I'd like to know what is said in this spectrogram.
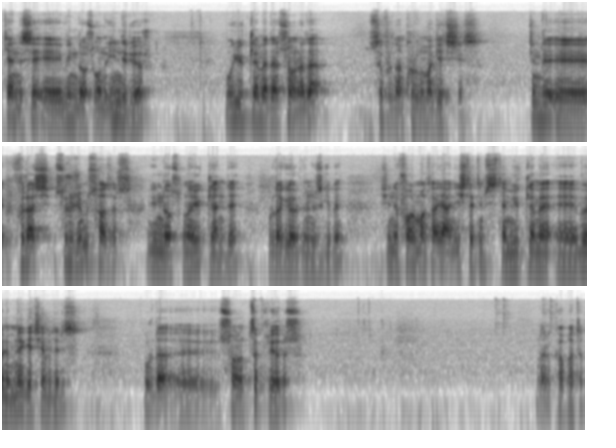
kendisi e, Windows onu indiriyor. Bu yüklemeden sonra da sıfırdan kuruluma geçeceğiz. Şimdi e, flash sürücümüz hazır. Windows buna yüklendi. Burada gördüğünüz gibi. Şimdi formata yani işletim sistemi yükleme e, bölümüne geçebiliriz. Burada e, sonu tıklıyoruz. Bunları kapatıp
